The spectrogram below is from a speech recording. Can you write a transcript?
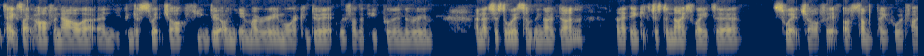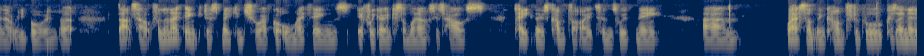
it takes like half an hour and you can just switch off. You can do it on in my room or I can do it with other people in the room. And that's just always something I've done. And I think it's just a nice way to switch off. It of some people would find that really boring, but that's helpful. And I think just making sure I've got all my things if we go into someone else's house, take those comfort items with me. Um, wear something comfortable because I know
